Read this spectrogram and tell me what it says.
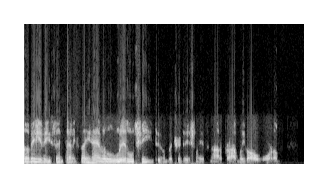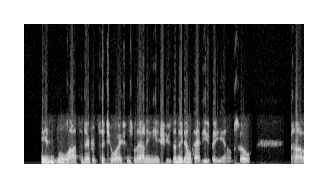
of any of these synthetics. They have a little sheen to them, but traditionally, it's not a problem. We've all worn them in lots of different situations without any issues, and they don't have UV in them. So uh,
